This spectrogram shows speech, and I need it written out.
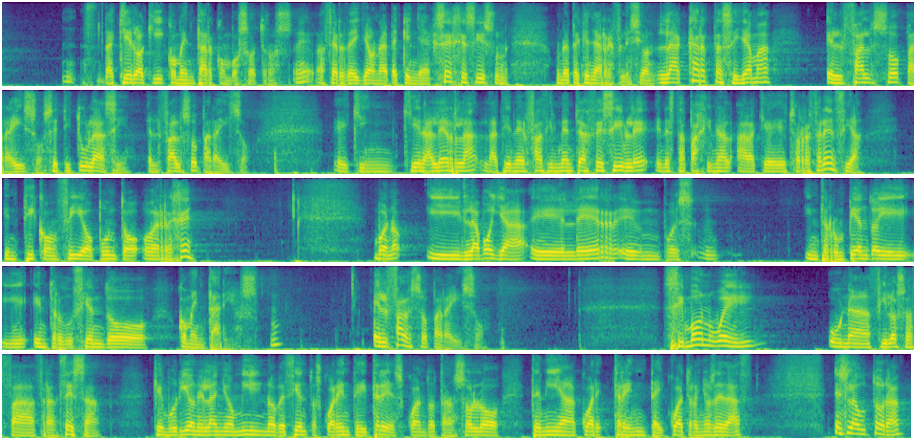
La quiero aquí comentar con vosotros, ¿eh? hacer de ella una pequeña exégesis, una pequeña reflexión. La carta se llama el falso paraíso. Se titula así, El falso paraíso. Eh, quien quiera leerla la tiene fácilmente accesible en esta página a la que he hecho referencia, en ticonfío.org. Bueno, y la voy a eh, leer eh, pues interrumpiendo y, introduciendo comentarios. El falso paraíso. Simone Weil, una filósofa francesa, que murió en el año 1943, cuando tan solo tenía 34 años de edad, es la autora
